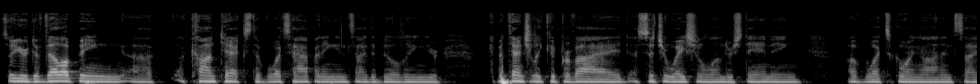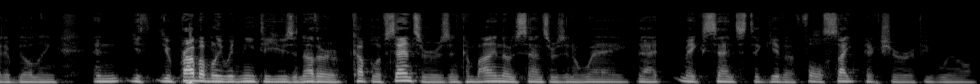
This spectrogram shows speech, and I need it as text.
So you're developing uh, a context of what's happening inside the building. You potentially could provide a situational understanding of what's going on inside a building. And you, you probably would need to use another couple of sensors and combine those sensors in a way that makes sense to give a full site picture, if you will,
